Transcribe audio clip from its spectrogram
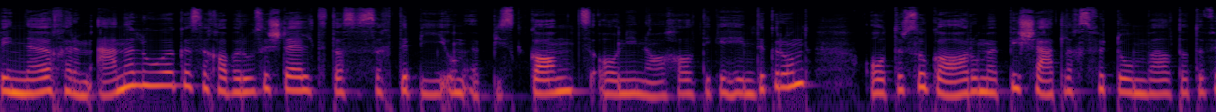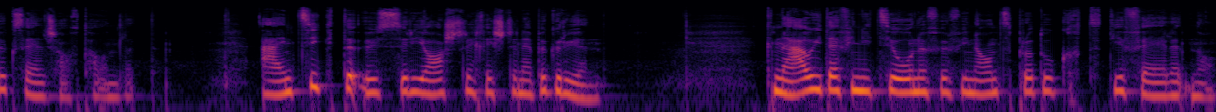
bei näherem Hinschauen sich aber herausstellt, dass es sich dabei um etwas ganz ohne nachhaltigen Hintergrund oder sogar um etwas Schädliches für die Umwelt oder für die Gesellschaft handelt. Einzig der äußere Anstrich ist dann eben grün. Genaue Definitionen für Finanzprodukte die fehlen noch.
